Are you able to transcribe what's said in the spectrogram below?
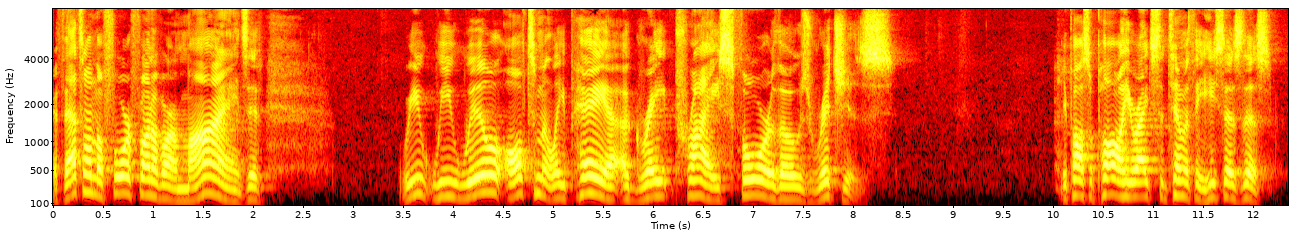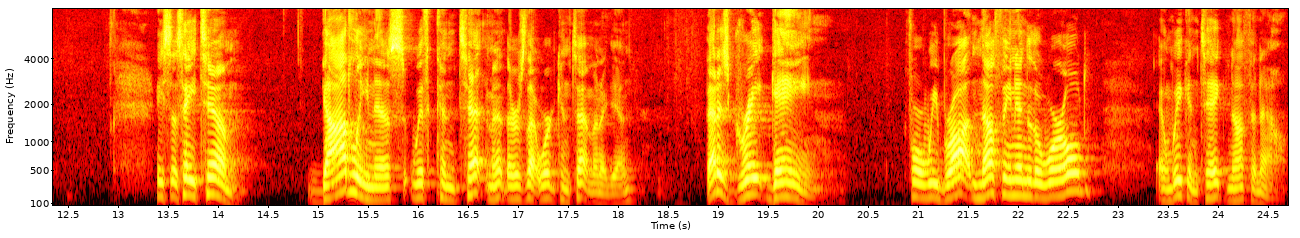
if that's on the forefront of our minds, if we, we will ultimately pay a, a great price for those riches. The Apostle Paul, he writes to Timothy, he says this. He says, Hey, Tim, godliness with contentment, there's that word contentment again, that is great gain. For we brought nothing into the world, and we can take nothing out.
